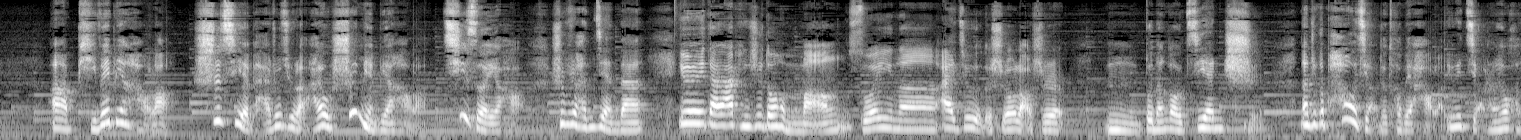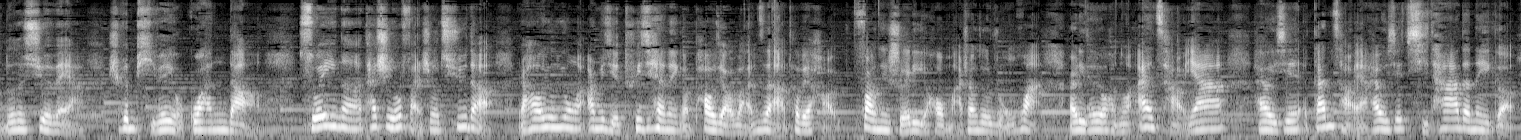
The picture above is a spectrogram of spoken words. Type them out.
啊，脾胃变好了，湿气也排出去了，还有睡眠变好了，气色也好，是不是很简单？因为大家平时都很忙，所以呢，艾灸有的时候老是。嗯，不能够坚持，那这个泡脚就特别好了，因为脚上有很多的穴位啊，是跟脾胃有关的，所以呢，它是有反射区的。然后又用了二妹姐推荐那个泡脚丸子啊，特别好，放进水里以后马上就融化，而里头有很多艾草呀，还有一些甘草呀，还有一些其他的那个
